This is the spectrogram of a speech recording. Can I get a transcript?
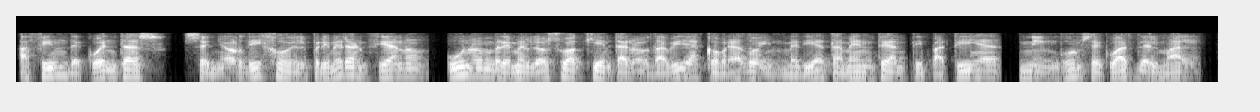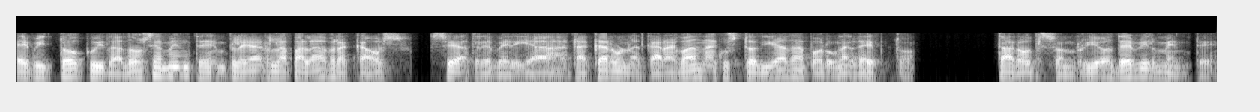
A fin de cuentas, señor, dijo el primer anciano, un hombre meloso a quien Tarot había cobrado inmediatamente antipatía, ningún secuaz del mal, evitó cuidadosamente emplear la palabra caos, se atrevería a atacar una caravana custodiada por un adepto. Tarot sonrió débilmente.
